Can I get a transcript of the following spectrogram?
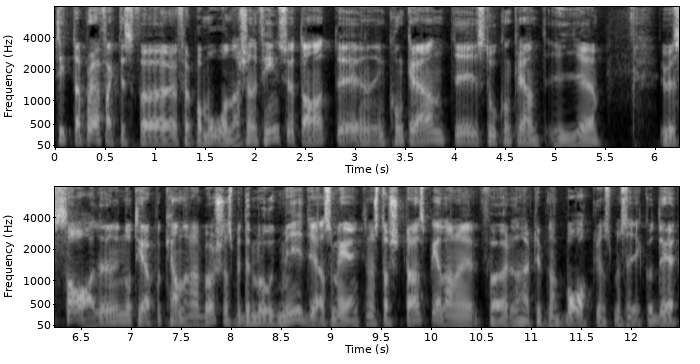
tittade på det här faktiskt för, för ett par månader sedan. Det finns ju ett annat, eh, en konkurrent, stor konkurrent i USA, den är noterad på Kanadabörsen som heter Mode Media, som är egentligen den största spelaren för den här typen av bakgrundsmusik. Och det,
